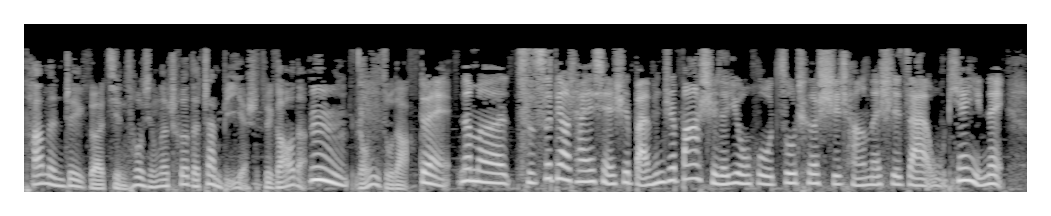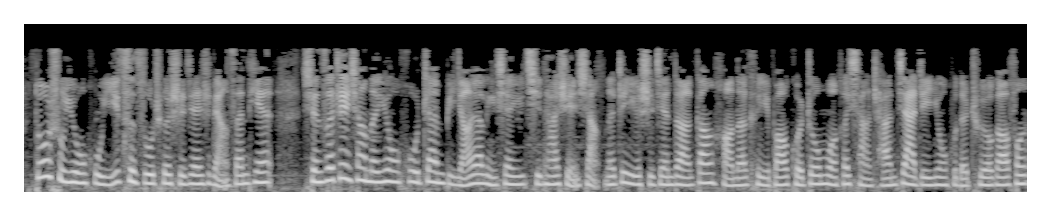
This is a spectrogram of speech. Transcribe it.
他们这个紧凑型的车的占比也是最高的，嗯，容易租到。对，那么此次调查也显示，百分之八十的用户租车时长呢是在五天以内，多数用户一次租车时间是两三天。选择这项的用户占比遥遥领先于其他选项。那这个时间段刚好呢可以包括周末和小长假这用户的出游高峰，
